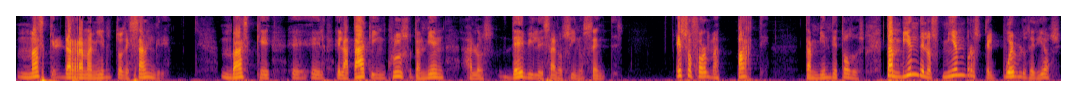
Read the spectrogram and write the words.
más que el derramamiento de sangre, más que eh, el, el ataque incluso también a los débiles, a los inocentes. Eso forma parte también de todos, también de los miembros del pueblo de Dios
